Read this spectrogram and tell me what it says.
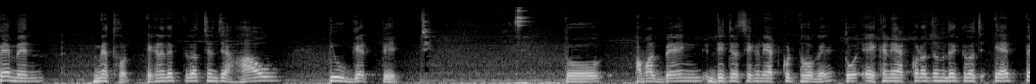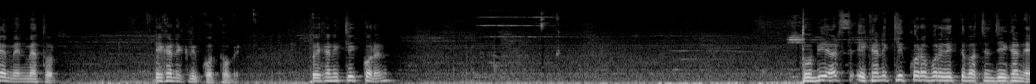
পেমেন্ট মেথড এখানে দেখতে পাচ্ছেন যে হাউ ইউ গেট পেড তো আমার ব্যাংক ডিটেলস এখানে অ্যাড করতে হবে। তো এখানে অ্যাড করার জন্য দেখতে পাচ্ছি অ্যাড পেমেন্ট মেথড এখানে ক্লিক করতে হবে। তো এখানে ক্লিক করেন। তো বিয়ার্স এখানে ক্লিক করার পরে দেখতে পাচ্ছেন যে এখানে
